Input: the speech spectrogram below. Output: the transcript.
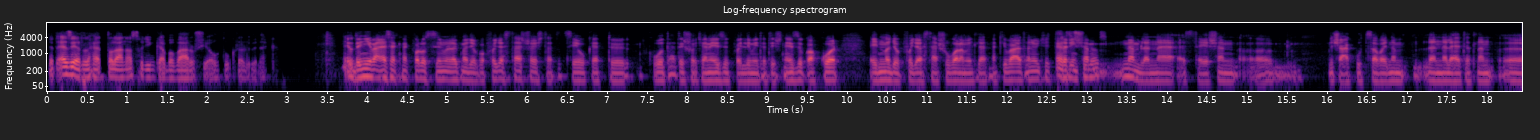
Tehát ezért lehet talán az, hogy inkább a városi autókra lőnek. Jó, de nyilván ezeknek valószínűleg nagyobb a fogyasztása is, tehát a CO2 kvótát is, hogyha nézzük, vagy limitet is nézzük, akkor egy nagyobb fogyasztású valamit lehetne kiváltani, úgyhogy Ez szerintem nem lenne ez teljesen uh, zsákutca, vagy nem lenne lehetetlen uh,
